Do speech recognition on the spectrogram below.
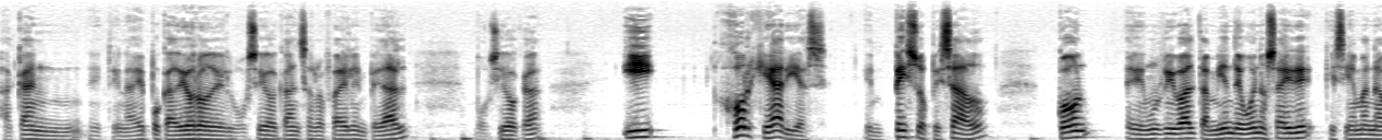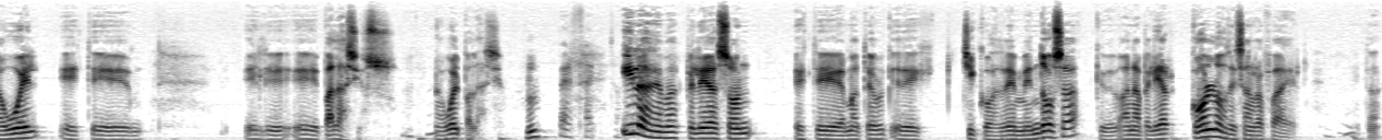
acá en, este, en la época de oro del boxeo acá en San Rafael, en Pedal, boxeó acá. Y Jorge Arias, en peso pesado, con eh, un rival también de Buenos Aires que se llama Nahuel este, el, eh, Palacios. Nahuel Palacio. ¿m? Perfecto. Y las demás peleas son este, amateur de chicos de Mendoza que van a pelear con los de San Rafael. ¿Está?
